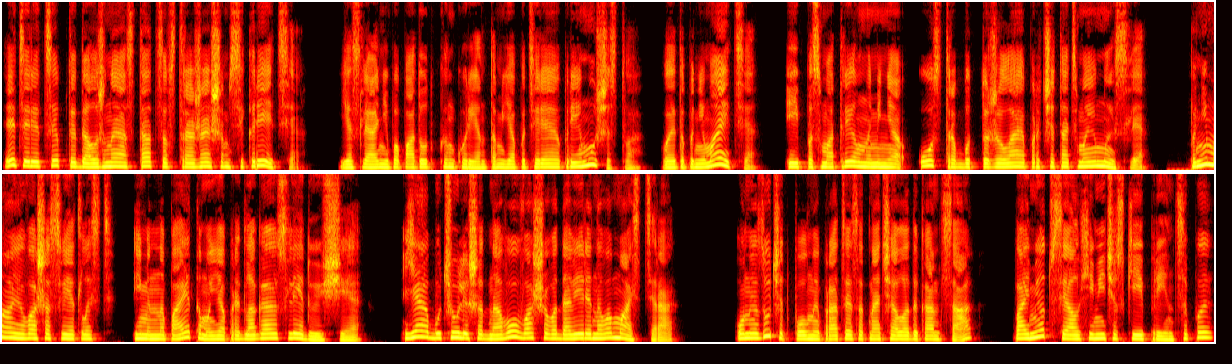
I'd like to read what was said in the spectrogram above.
«Эти рецепты должны остаться в строжайшем секрете. Если они попадут к конкурентам, я потеряю преимущество. Вы это понимаете?» И посмотрел на меня остро, будто желая прочитать мои мысли. «Понимаю, ваша светлость. Именно поэтому я предлагаю следующее. Я обучу лишь одного вашего доверенного мастера. Он изучит полный процесс от начала до конца, поймет все алхимические принципы,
